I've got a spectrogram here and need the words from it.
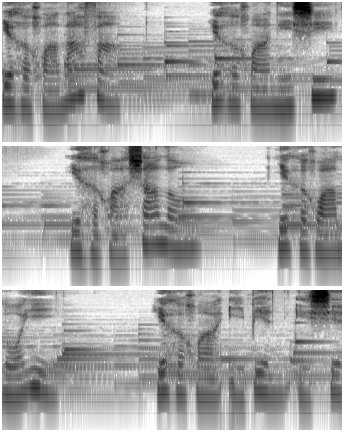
耶和华拉法、耶和华尼西、耶和华沙龙、耶和华罗以、耶和华以便以谢，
